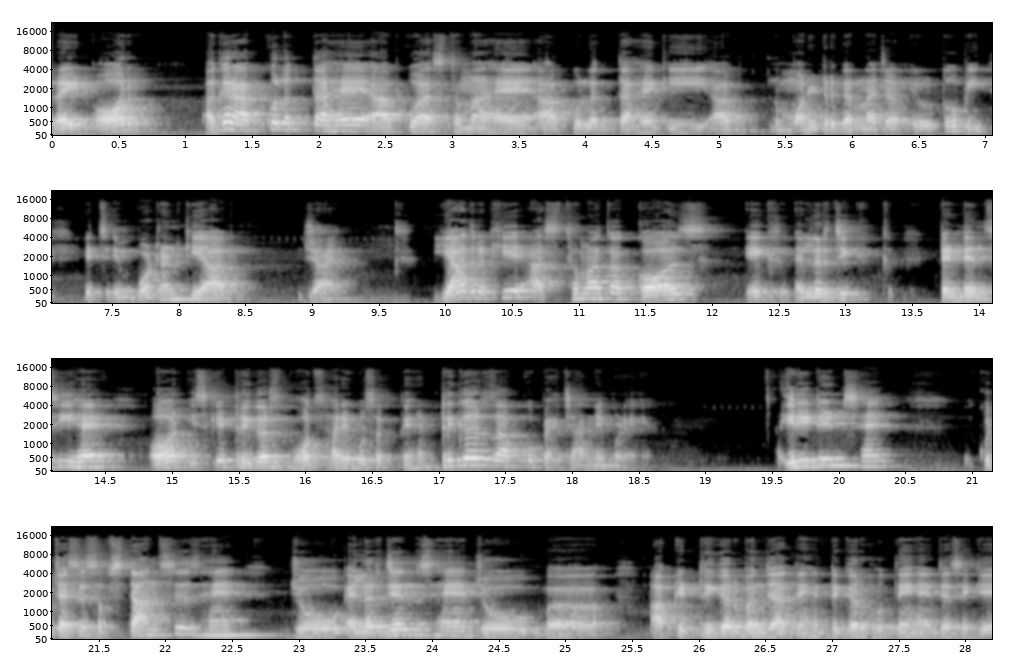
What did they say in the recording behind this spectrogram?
राइट और अगर आपको लगता है, आपको अस्थमा है, आपको लगता है कि आप मॉनिटर करना चाहते हो तो भी इट्स इंपॉर्टेंट कि आप जाएँ। याद रखिए, अस्थमा का कॉज एक एलर्जिक टेंडेंसी है और इसके ट्रिगर्स बहुत सारे हो सकते हैं। ट्रिगर्स आपको पहचानने पड़ेंगे इरिटेंट्स हैं, कुछ ऐसे सब्सटेंसेस हैं जो एलर्जेंस हैं, जो आपके ट्रिगर बन जाते हैं ट्रिगर होते हैं, जैसे कि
